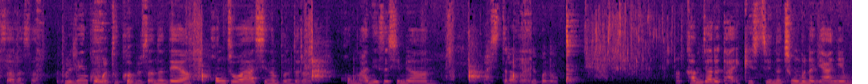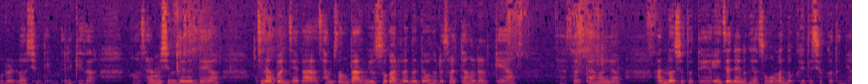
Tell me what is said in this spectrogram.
썰어서 불린 콩을 두 컵을 썼는데요. 콩 좋아하시는 분들은 콩 많이 쓰시면 맛있더라고요. 이거는 감자를 다 익힐 수 있는 충분한 양의 물을 넣으시면 됩니다. 이렇게 해서 어, 삶으시면 되는데요. 지난번 제가 삼성당 유수가를 넣었는데 오늘은 설탕을 넣을게요. 자, 설탕을요. 안 넣으셔도 돼요. 예전에는 그냥 소금만 넣고 해 드셨거든요.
